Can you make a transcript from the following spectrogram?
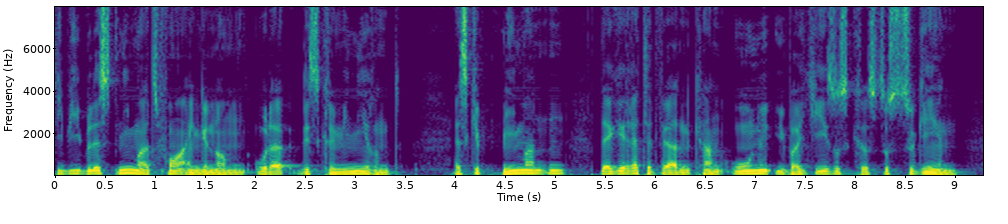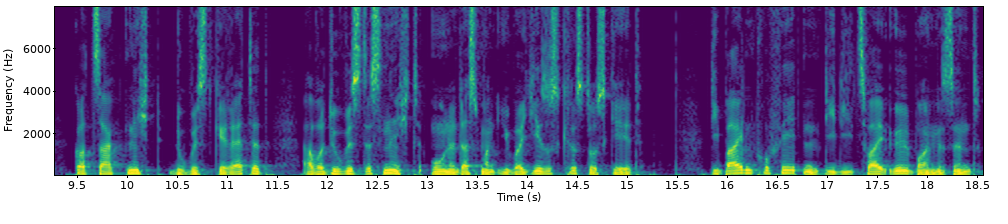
Die Bibel ist niemals voreingenommen oder diskriminierend. Es gibt niemanden, der gerettet werden kann, ohne über Jesus Christus zu gehen. Gott sagt nicht, du bist gerettet, aber du bist es nicht, ohne dass man über Jesus Christus geht. Die beiden Propheten, die die zwei Ölbäume sind,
